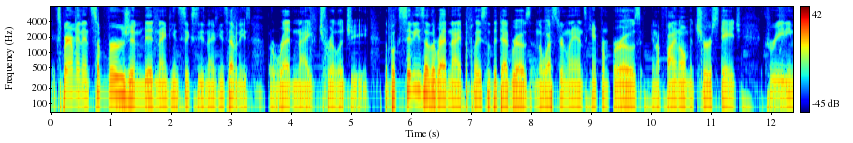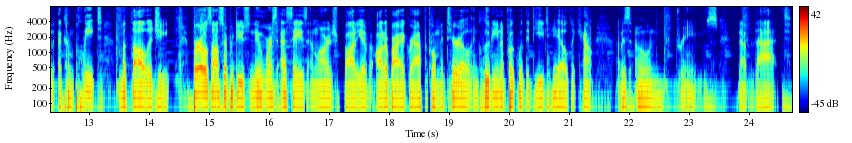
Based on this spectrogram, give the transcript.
Experiment and Subversion, mid 1960s 1970s, The Red Night Trilogy. The book Cities of the Red Night, The Place of the Dead Roads, and the Western Lands came from Burroughs in a final mature stage, creating a complete mythology. Burroughs also produced numerous essays and large body of autobiographical material, including a book with a detailed account of his own dreams. Now that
